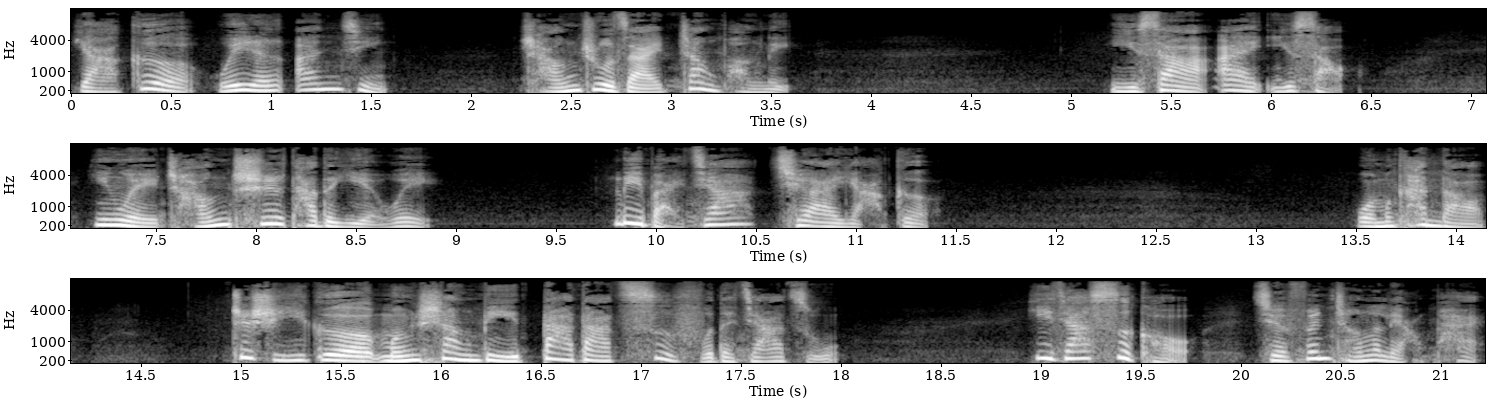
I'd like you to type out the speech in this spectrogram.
雅各为人安静，常住在帐篷里。以撒爱以扫，因为常吃他的野味；利百加却爱雅各。我们看到。这是一个蒙上帝大大赐福的家族，一家四口却分成了两派。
